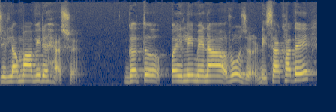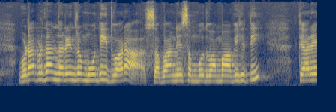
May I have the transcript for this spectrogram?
જિલ્લામાં આવી રહ્યા છે. ગત પહેલી મેના રોજ ડીસા ખાતે વડાપ્રધાન નરેન્દ્ર મોદી દ્વારા સભાને સંબોધવામાં આવી હતી. ત્યારે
